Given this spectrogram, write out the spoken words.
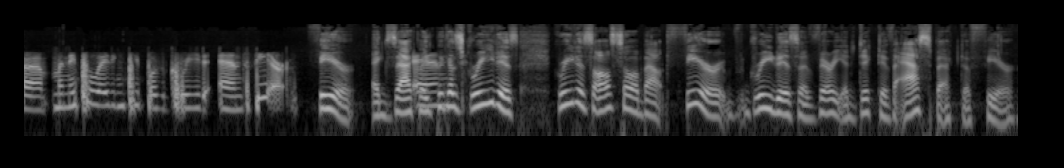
uh, manipulating people's greed and fear Fear, exactly, And- because greed is greed is also about fear. Greed is a very addictive aspect of fear.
